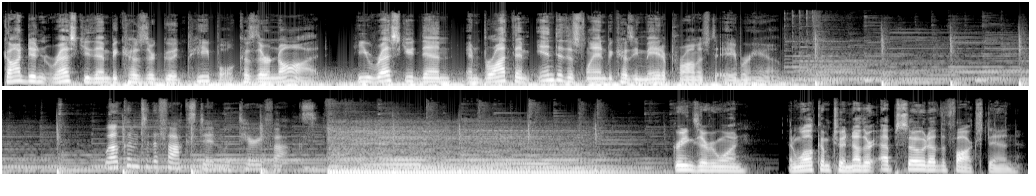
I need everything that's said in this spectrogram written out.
God didn't rescue them because they're good people, because they're not. He rescued them and brought them into this land because he made a promise to Abraham. Welcome to the Fox Den with Terry Fox. Greetings, everyone, and welcome to another episode of the Fox Den.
